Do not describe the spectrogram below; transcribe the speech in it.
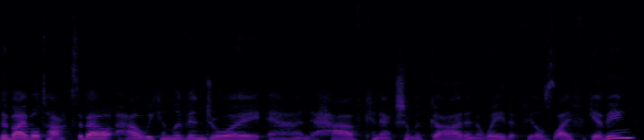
The Bible talks about how we can live in joy and have connection with God in a way that feels life giving.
